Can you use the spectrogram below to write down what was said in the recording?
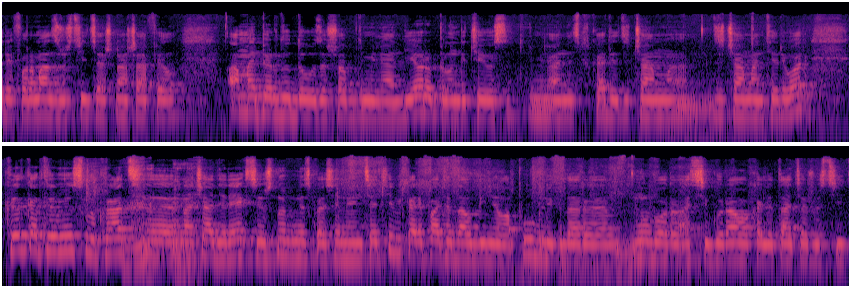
reformați justiția și în așa fel am mai pierdut 28 de milioane de euro pe lângă cei 100 de milioane despre care ziceam, ziceam anterior. Cred că ar trebui să lucrați în acea direcție și nu veniți cu asemenea inițiative care poate dau bine la public, dar nu vor asigura o calitate a justiției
